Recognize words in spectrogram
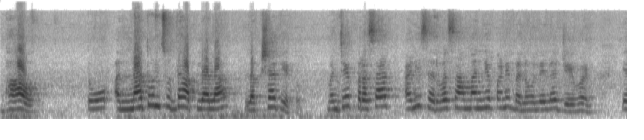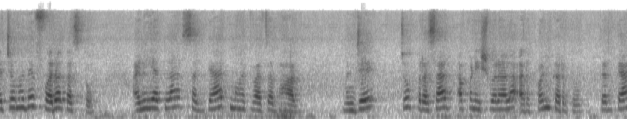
भाव तो अन्नातून सुद्धा आपल्याला लक्षात येतो. म्हणजे प्रसाद आणि सर्वसामान्यपणे बनवलेलं जेवण याच्यामध्ये फरक असतो. आणि यातला सगळ्यात महत्त्वाचा भाग म्हणजे जो प्रसाद आपण ईश्वराला अर्पण करतो तर त्या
